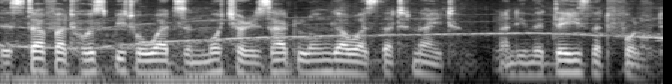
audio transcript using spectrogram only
The staff at hospital wards and mortuaries had long hours that night and in the days that followed.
